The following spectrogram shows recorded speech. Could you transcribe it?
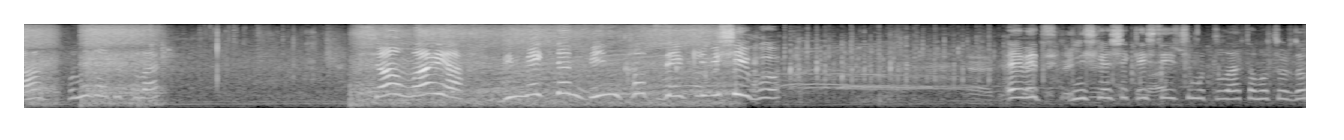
Ah, bunu da oturttular. Şu an var ya, binmekten bin kat zevkli bir şey bu. Evet, iniş gerçekleştiği için mutlular tam oturdu.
